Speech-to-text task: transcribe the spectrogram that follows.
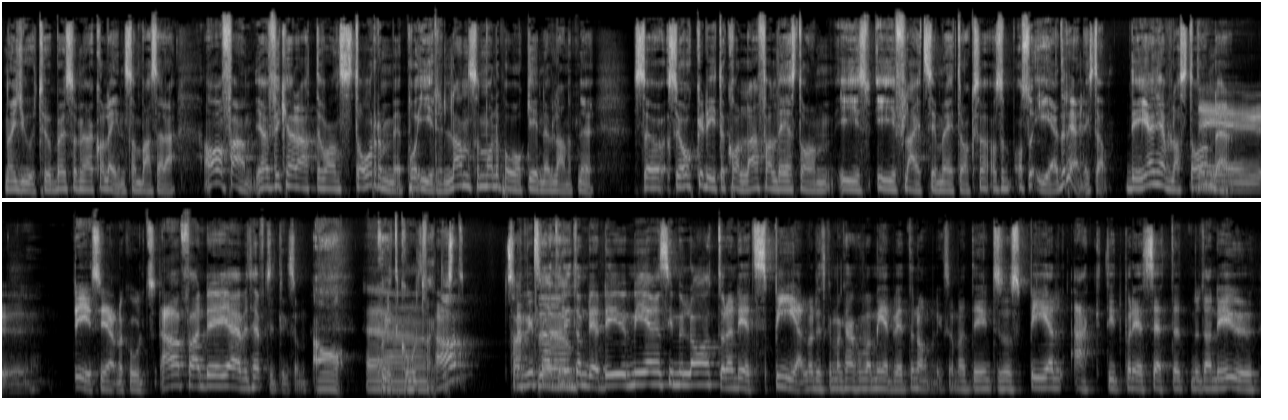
någon youtuber som jag kollade in som bara såhär, ja fan, jag fick höra att det var en storm på Irland som håller på att åka in över landet nu. Så, så jag åker dit och kollar ifall det är storm i, i Flight Simulator också. Och så, och så är det det liksom. Det är en jävla storm Det är, där. Det är så jävla coolt. Ja fan det är jävligt häftigt liksom. Ja, skitcoolt Eh, faktiskt. Ja. Så Men vi att, pratade eh, lite om det. Det är ju mer en simulator än det är ett spel och det ska man kanske vara medveten om. Liksom. Att det är inte så spelaktigt på det sättet utan det är ju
